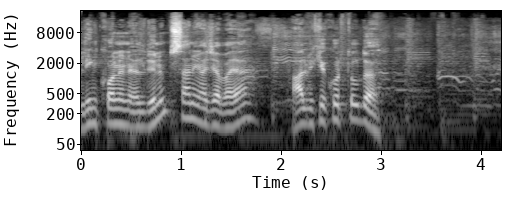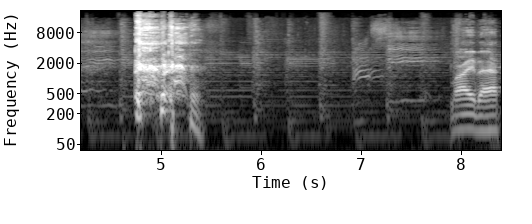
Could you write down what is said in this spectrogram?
Lincoln'un öldüğünü mü sanıyor acaba ya? Halbuki kurtuldu. Vay be,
